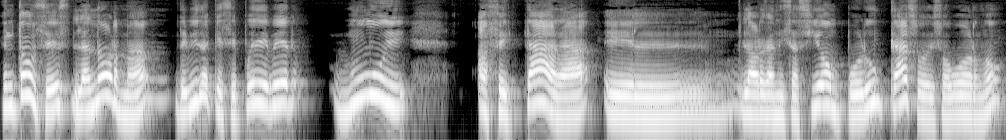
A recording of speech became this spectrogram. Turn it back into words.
Entonces, la norma, debido a que se puede ver muy afectada la organización por un caso de soborno,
